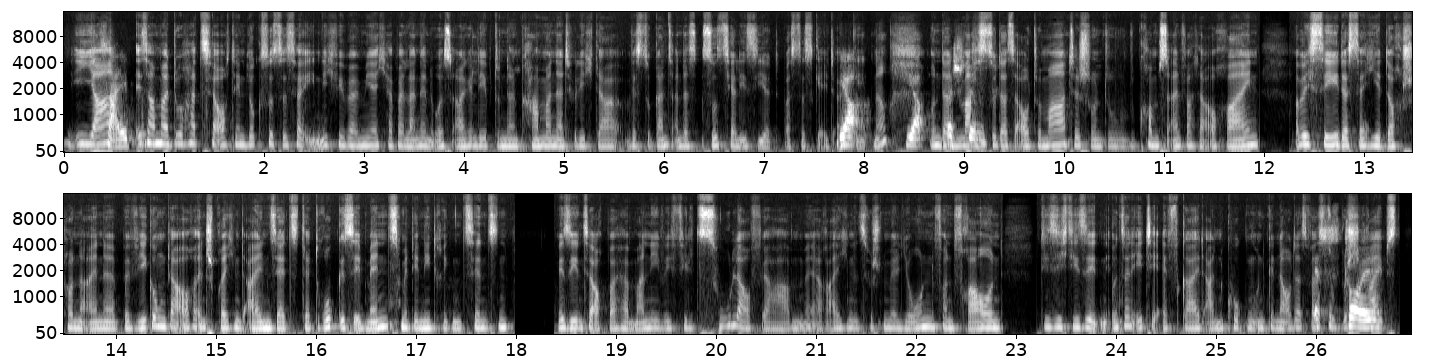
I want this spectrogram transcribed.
ja, Zeiten. ich sag mal, du hast ja auch den Luxus, das ist ja ähnlich wie bei mir. Ich habe ja lange in den USA gelebt und dann kann man natürlich da, wirst du ganz anders sozialisiert, was das Geld ja, angeht. Ne? Ja, und dann machst stimmt. du das automatisch und du, du, kommst einfach da auch rein. Aber ich sehe, dass da hier doch schon eine Bewegung da auch entsprechend einsetzt. Der Druck ist immens mit den niedrigen Zinsen. Wir sehen es ja auch bei Herr Money, wie viel Zulauf wir haben. Wir erreichen inzwischen Millionen von Frauen, die sich diese, unseren ETF-Guide angucken und genau das, was das du beschreibst. Toll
